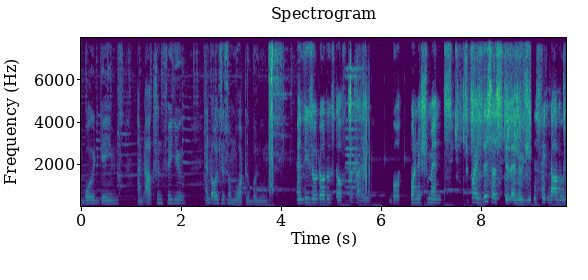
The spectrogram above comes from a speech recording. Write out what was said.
board games, an action figure, and also some water balloons. And these are the other stuff that I got. Punishments. Surprise, this has still energy. This fake dagger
